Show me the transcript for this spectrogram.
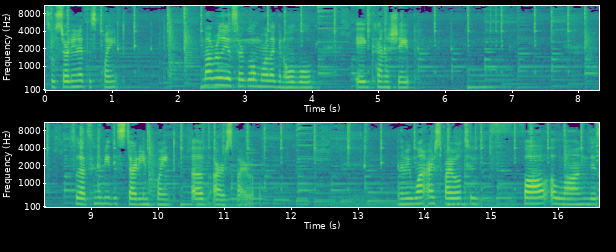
So starting at this point, not really a circle, more like an oval egg kind of shape. So that's going to be the starting point of our spiral. And then we want our spiral to fall along this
